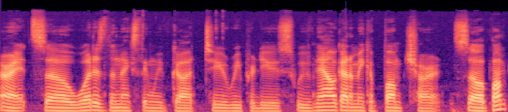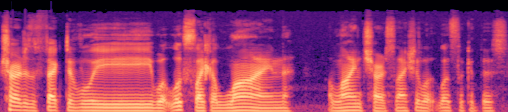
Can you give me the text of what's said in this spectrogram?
All right, so what is the next thing we've got to reproduce? We've now got to make a bump chart. So a bump chart is effectively what looks like a line, a line chart. So actually, let, us look at this.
